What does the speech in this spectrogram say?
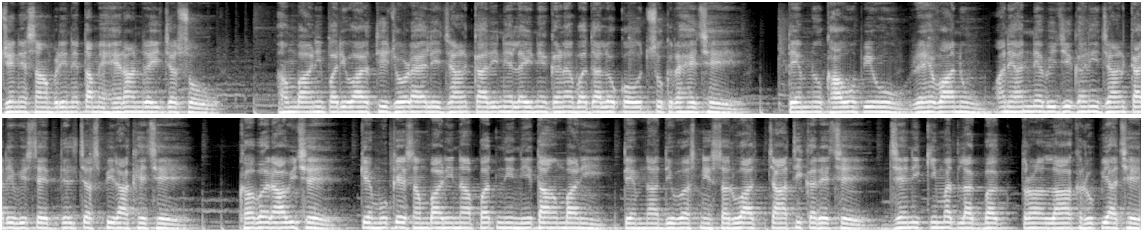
જેને સાંભળીને તમે હેરાન રહી જશો. અંબાણી પરિવારથી જોડાયેલી જાણકારીને લઈને ઘણા બધા લોકો ઉત્સુક રહે છે. તેમનું ખાવું પીવું, રહેવાનું અને અન્ય બીજી ઘણી જાણકારી વિશે દિલચસ્પી રાખે છે. ખબર આવી છે કે મુકેશ અંબાણીના પત્ની નીતા અંબાણી તેમના દિવસની શરૂઆત ચાથી કરે છે, જેની કિંમત લગભગ ત્રણ લાખ રૂપિયા છે.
